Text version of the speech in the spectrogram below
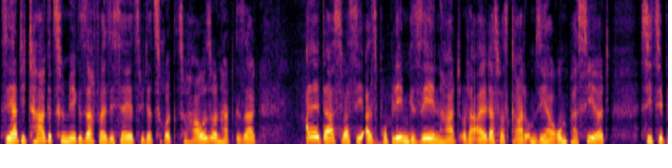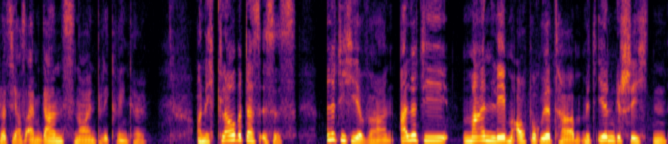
sie hat die Tage zu mir gesagt, weil sie ist ja jetzt wieder zurück zu Hause und hat gesagt, all das, was sie als Problem gesehen hat oder all das, was gerade um sie herum passiert, sieht sie plötzlich aus einem ganz neuen Blickwinkel. Und ich glaube, das ist es. Alle, die hier waren, alle, die mein Leben auch berührt haben, mit ihren Geschichten,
